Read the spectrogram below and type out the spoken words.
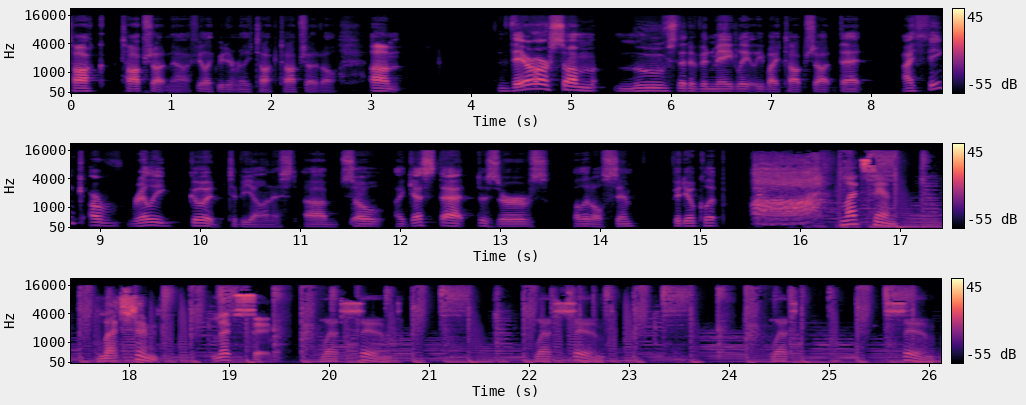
talk Top Shot now. I feel like we didn't really talk Top Shot at all. Um, there are some moves that have been made lately by Top Shot that I think are really good, to be honest. Um, so I guess that deserves a little simp video clip. Let's sim. Let's sim. Let's sim. Let's sim. Let's sim. Let's sim.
